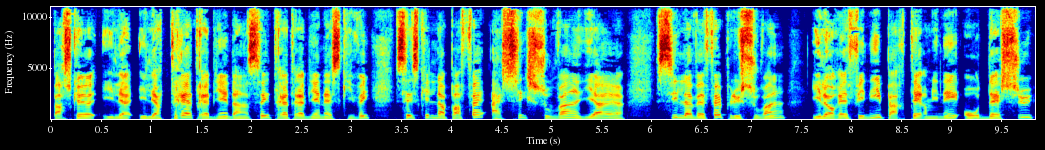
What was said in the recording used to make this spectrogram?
parce que il a, il a très, très bien dansé, très, très bien esquivé. C'est ce qu'il n'a pas fait assez souvent hier. S'il l'avait fait plus souvent, il aurait fini par terminer au-dessus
